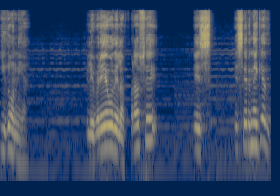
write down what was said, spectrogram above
idónea. El hebreo de la frase es, ser neged.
